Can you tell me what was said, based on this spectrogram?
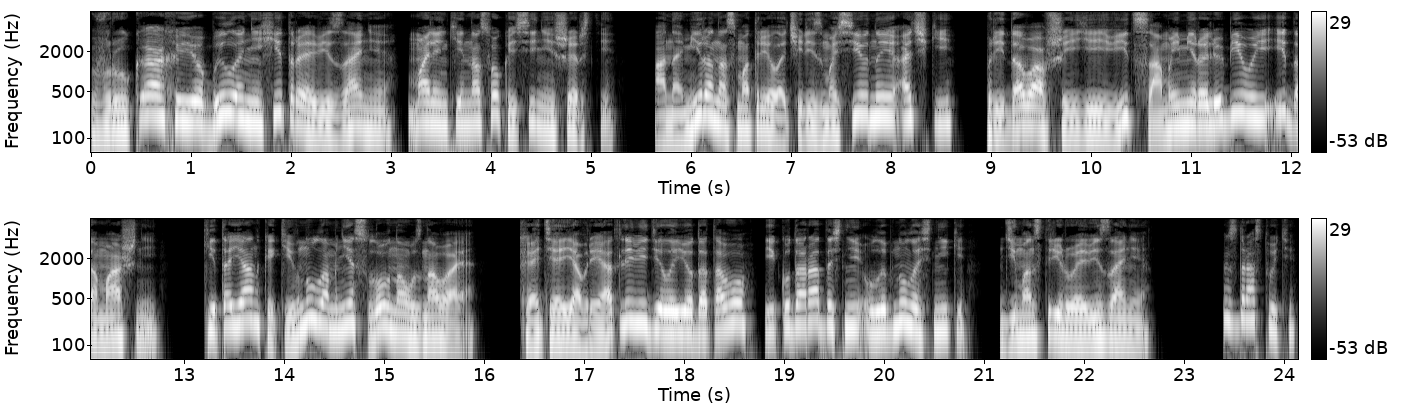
В руках ее было нехитрое вязание, маленький носок из синей шерсти, а на мир она смотрела через массивные очки, придававшие ей вид самый миролюбивый и домашний. Китаянка кивнула мне, словно узнавая – Хотя я вряд ли видел ее до того, и куда радостней улыбнулась Ники, демонстрируя вязание. «Здравствуйте».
